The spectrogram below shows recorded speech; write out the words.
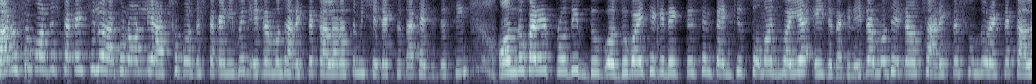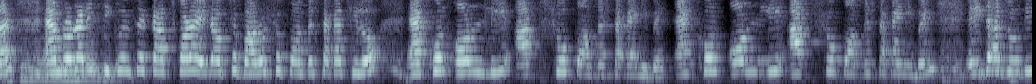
বারোশো পঞ্চাশ টাকায় ছিল এখন অনলি আটশো পঞ্চাশ টাকায় নেবেন। এটার মধ্যে আরেকটা কালার আছে আমি সেটা একটু দেখাই দিতেছি। অন্ধকারের প্রদীপ দুবাই থেকে দেখতেছেন। থ্যাংক ইউ সো মাচ ভাইয়া। এই যে দেখেন এটার মধ্যে এটা হচ্ছে আরেকটা সুন্দর একটা কালার এমব্রয়ডারি সিকোয়েন্সের কাজ করা এটা হচ্ছে বারোশো পঞ্চাশ টাকা ছিল। এখন অনলি আটশো পঞ্চাশ টাকায় নেবেন। এখন অনলি আটশো পঞ্চাশ টাকায় নেবেন। এটা যদি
